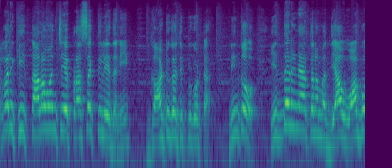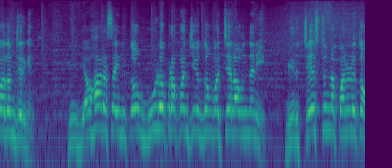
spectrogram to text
ఎవరికి తల వంచే ప్రసక్తి లేదని ఘాటుగా తిప్పికొట్టారు దీంతో ఇద్దరి నేతల మధ్య వాగ్వాదం జరిగింది మీ వ్యవహార శైలితో మూడో ప్రపంచ యుద్ధం వచ్చేలా ఉందని మీరు చేస్తున్న పనులతో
